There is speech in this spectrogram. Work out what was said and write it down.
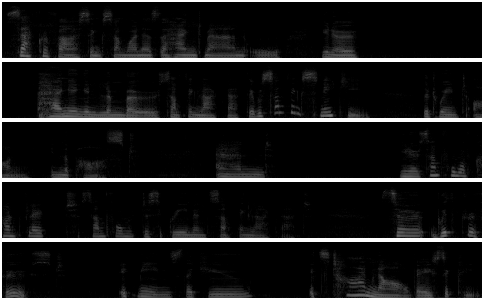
sacrificing someone as the hanged man or, you know, hanging in limbo, something like that. There was something sneaky that went on in the past. And, you know, some form of conflict, some form of disagreement, something like that. So, with it reversed, it means that you, it's time now, basically,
